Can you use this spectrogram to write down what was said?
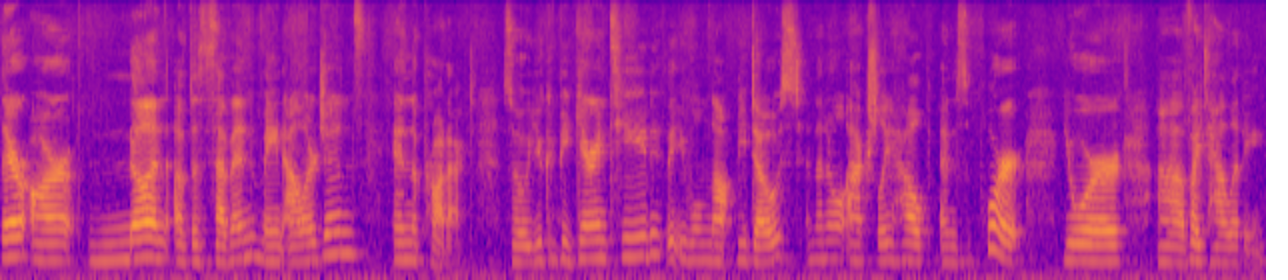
There are none of the seven main allergens in the product. So you can be guaranteed that you will not be dosed and then it will actually help and support your uh, vitality.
